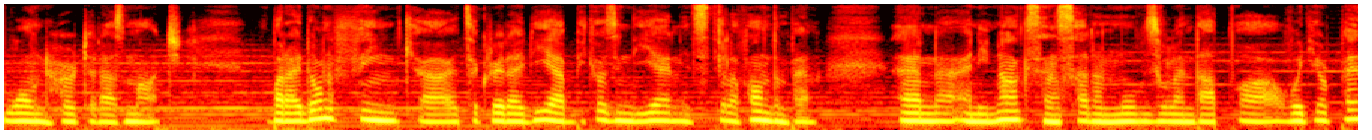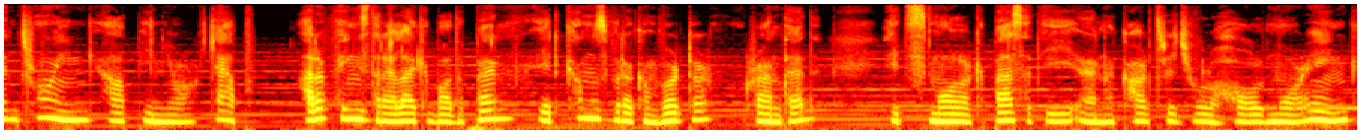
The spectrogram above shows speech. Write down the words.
won't hurt it as much. But I don't think uh, it's a great idea because in the end it's still a fountain pen, and uh, any knocks and sudden moves will end up uh, with your pen throwing up in your cap. Other things that I like about the pen, it comes with a converter, granted, it's smaller capacity and a cartridge will hold more ink,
